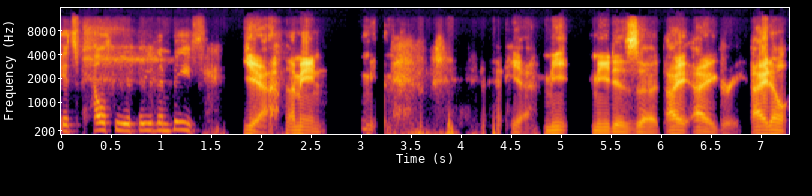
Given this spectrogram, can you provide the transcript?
It's healthier for you than beef. Yeah, I mean, yeah, meat meat is. Uh, I I agree. I don't.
